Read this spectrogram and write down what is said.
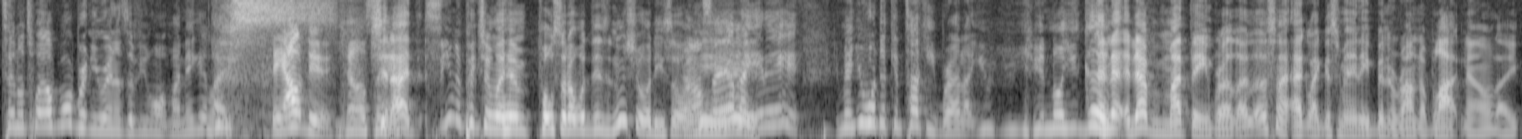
ten or twelve more Brittany Reynolds if you want, my nigga. Like they out there. You know what I'm saying? Shit, I seen a picture with him posted up with this new shorty. So You know I what I'm mean, saying? Like it ain't. Man, you went to Kentucky, bro. Like you, you, you know you good. and that, and that was my thing, bro. Like, let's not act like this man ain't been around the block now. Like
